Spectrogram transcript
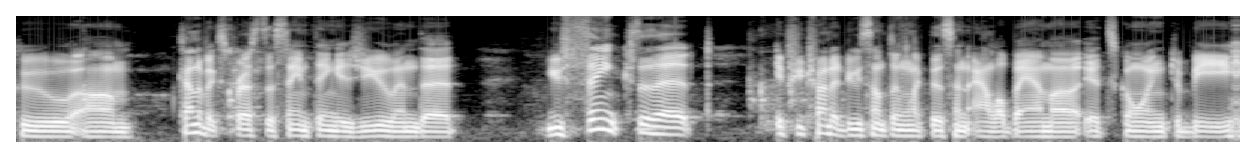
who um, kind of expressed the same thing as you, in that you think that if you try to do something like this in Alabama, it's going to be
